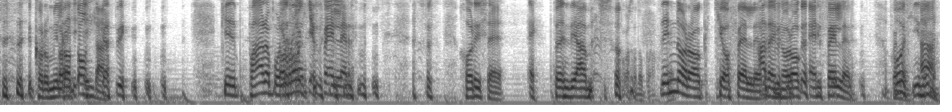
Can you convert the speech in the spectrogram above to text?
Κορομίλα. Ροτόντα. έχει χαθεί. και πάρα πολλέ. Ρόκεφέλερ. Χωρίς ε. Ε, Το ενδιάμεσο. Πώς θα το πω. Δεν είναι ο Ροκ και ο Φέλερ. Α, δεν είναι ο Ροκ Εν Φέλερ. Όχι, Α,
